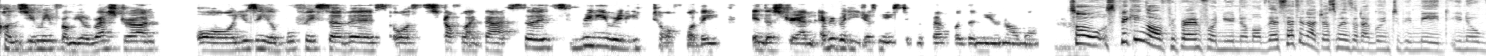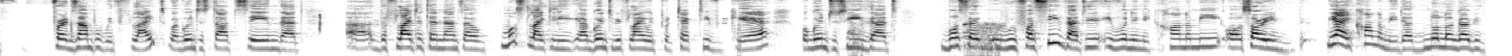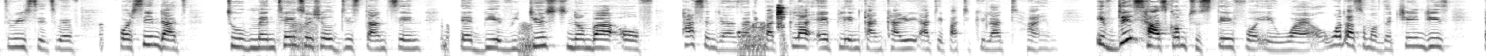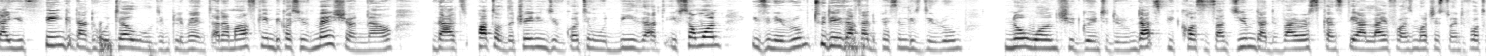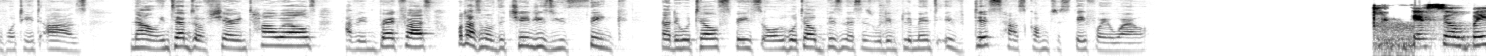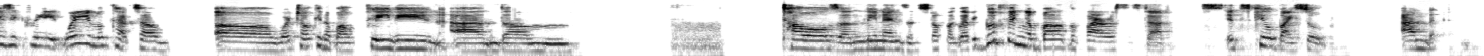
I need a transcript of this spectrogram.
consuming from your restaurant or using your buffet service or stuff like that so it's really really tough for the industry, and everybody just needs to prepare for the new normal. So, speaking of preparing for new normal, there are certain adjustments that are going to be made. You know, for example, with flights, we're going to start seeing that uh, the flight attendants are most likely are going to be flying with protective gear. We're going to see that most uh, we foresee that even in economy or sorry, yeah, economy there'll no longer be three seats. We've foreseen that to maintain social distancing, there'd be a reduced number of passengers that a particular airplane can carry at a particular time. If this has come to stay for a while, what are some of the changes that you think that the hotel would implement? And I'm asking because you've mentioned now that part of the trainings you've gotten would be that if someone is in a room two days after the person leaves the room, no one should go into the room. That's because it's assumed that the virus can stay alive for as much as 24 to 48 hours. Now, in terms of sharing towels, having breakfast, what are some of the changes you think that the hotel space or hotel businesses would implement if this has come to stay for a while? Yes, so basically, when you look at, um, uh, we're talking about cleaning and um, towels and linens and stuff like that. The good thing about the virus is that it's killed by soap. And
